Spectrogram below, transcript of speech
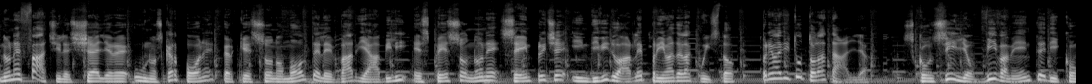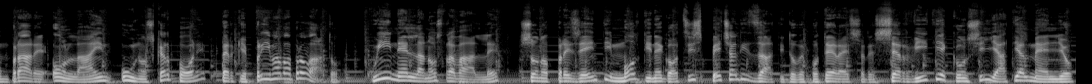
Non è facile scegliere uno scarpone perché sono molte le variabili e spesso non è semplice individuarle prima dell'acquisto. Prima di tutto la taglia. Sconsiglio vivamente di comprare online uno scarpone perché prima va provato. Qui nella nostra valle sono presenti molti negozi specializzati dove poter essere serviti e consigliati al meglio.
